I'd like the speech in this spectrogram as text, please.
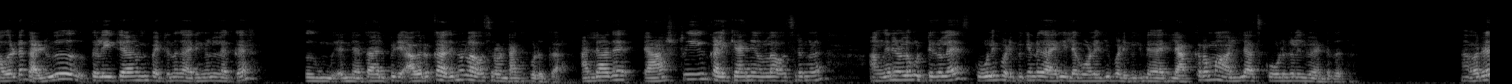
അവരുടെ കഴിവ് തെളിയിക്കാൻ പറ്റുന്ന കാര്യങ്ങളിലൊക്കെ പിന്നെ താല്പര്യം അവർക്ക് അതിനുള്ള അവസരം ഉണ്ടാക്കി കൊടുക്കുക. അല്ലാതെ രാഷ്ട്രീയം കളിക്കാനുള്ള അവസരങ്ങൾ അങ്ങനെയുള്ള കുട്ടികളെ സ്കൂളിൽ പഠിപ്പിക്കേണ്ട കാര്യമില്ല കോളേജിൽ പഠിപ്പിക്കേണ്ട കാര്യമില്ല. അക്രമമല്ല സ്കൂളുകളിൽ വേണ്ടത്. അവരെ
